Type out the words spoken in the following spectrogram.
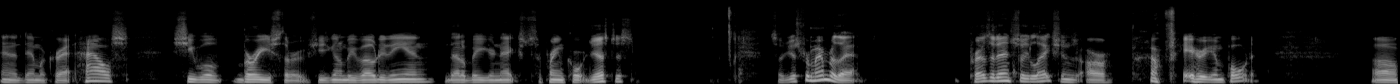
and a Democrat House, she will breeze through. She's going to be voted in. That'll be your next Supreme Court justice. So just remember that presidential elections are are very important. Uh,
